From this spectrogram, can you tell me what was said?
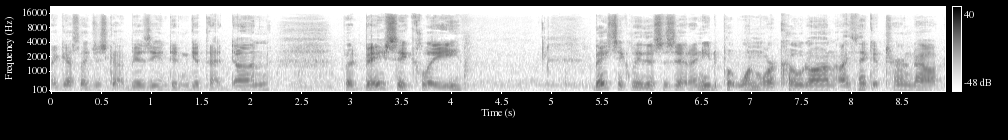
I guess I just got busy and didn't get that done. But basically, basically this is it. I need to put one more coat on. I think it turned out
